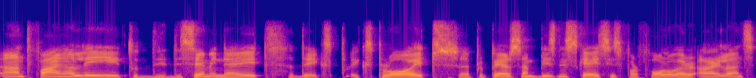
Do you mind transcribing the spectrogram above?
And finally, to disseminate the exp exploit, uh, prepare some business cases for follower islands,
